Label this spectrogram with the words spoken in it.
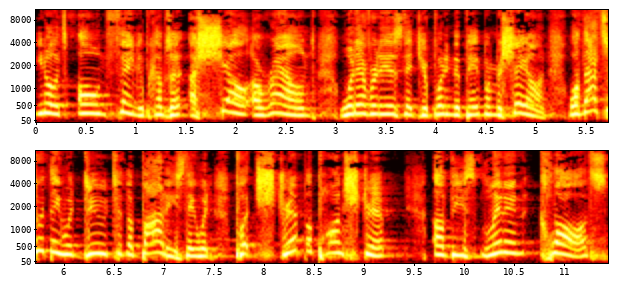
you know, its own thing. It becomes a, a shell around whatever it is that you're putting the paper mache on. Well, that's what they would do to the bodies. They would put strip upon strip of these linen cloths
